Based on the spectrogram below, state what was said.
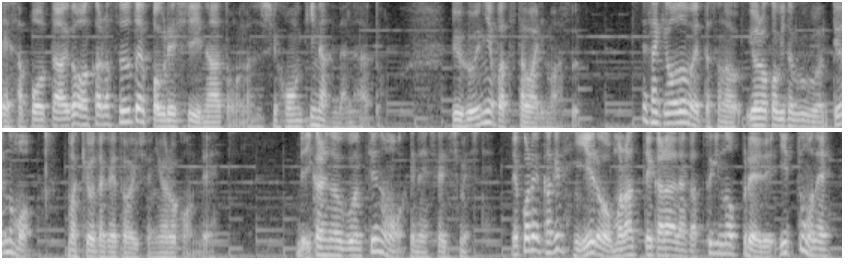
えサポーター側からするとやっぱ嬉しいなと思いますし、本気なんだなというふうにやっぱ伝わります。で、先ほども言ったその喜びの部分っていうのも、まあ、清武と一緒に喜んで、で、怒りの部分っていうのも掛けにしっかり示して、で、これ掛けにイエローをもらってからなんか次のプレイで、いつもね、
